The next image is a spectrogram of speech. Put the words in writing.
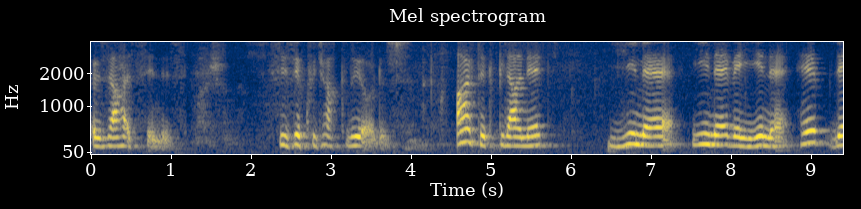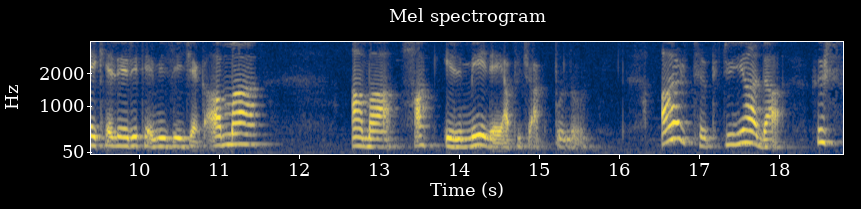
özelsiniz. Sizi kucaklıyoruz. Artık planet yine yine ve yine hep lekeleri temizleyecek ama ama hak ilmiyle yapacak bunu. Artık dünyada hırs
